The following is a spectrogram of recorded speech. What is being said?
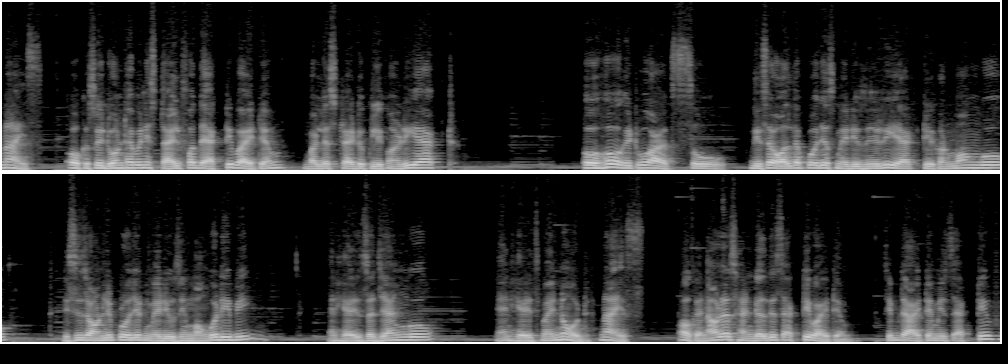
Nice. Okay so you don't have any style for the active item but let's try to click on react. Oh it works. So these are all the projects made using react. Click on mongo this is the only project made using mongodb. And here is the django. And here is my node. Nice. Okay now let's handle this active item. If the item is active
